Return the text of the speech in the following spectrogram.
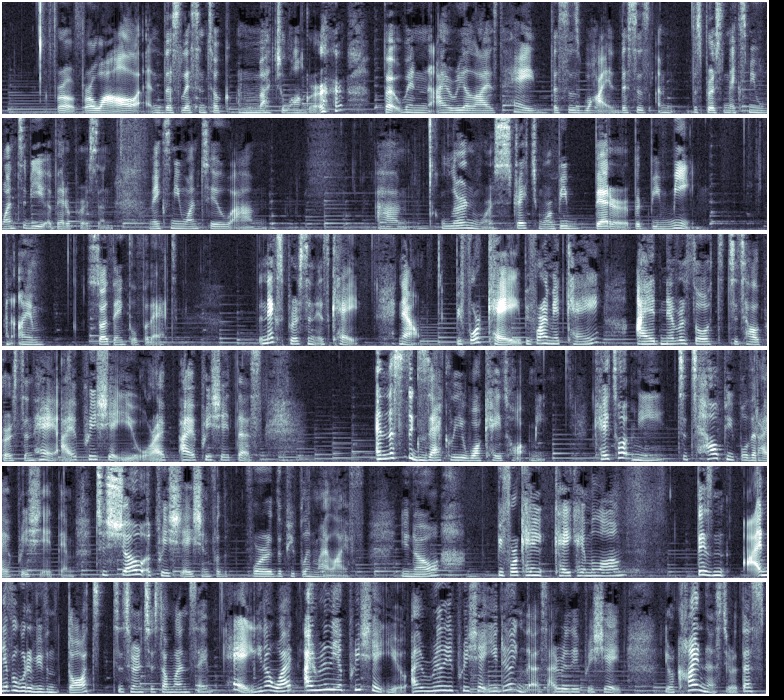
for for a while, and this lesson took much longer. but when I realized, hey, this is why this is um, this person makes me want to be a better person, makes me want to um, um, learn more, stretch more, be better, but be me, and I am so thankful for that. The next person is Kay. Now, before Kay, before I met Kay, I had never thought to tell a person, hey, I appreciate you or I, I appreciate this. And this is exactly what Kay taught me. Kay taught me to tell people that I appreciate them, to show appreciation for the for the people in my life. You know, before Kay, Kay came along, there's I never would have even thought to turn to someone and say, Hey, you know what? I really appreciate you. I really appreciate you doing this. I really appreciate your kindness, your this.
